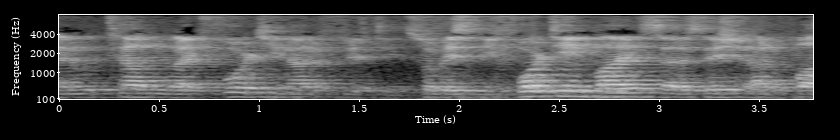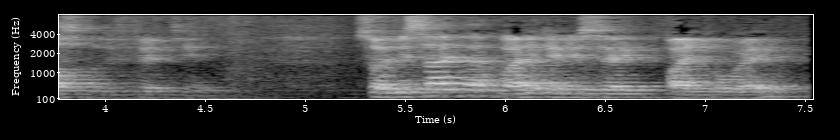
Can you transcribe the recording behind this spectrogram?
and it would tell you like 14 out of 15. So basically 14 bikes at a station out of possibly 15. So I decide that bike and you say bike away,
